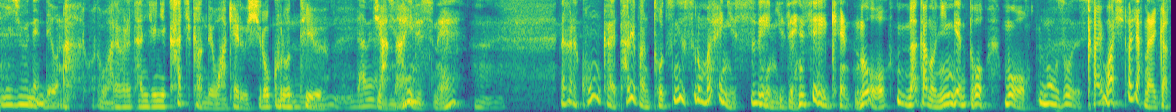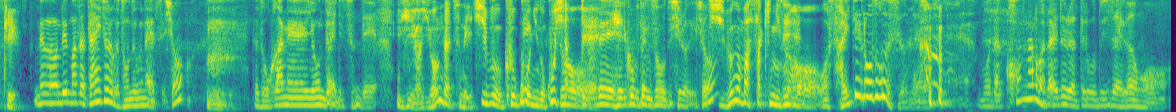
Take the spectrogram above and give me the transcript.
20年では。なるほど。我々単純に価値観で分ける白黒っていう、うん、じゃないですね。だから今回タリバン突入する前にすでに前政権の中の人間ともうもうそうです会話したじゃないかっていう。なのでまた大統領がとんでもないですでしょ？うんだってお金4台に積んで。いや4台積んで一部空港に残しちゃって、ね、でヘリコプターに積もうとしてるわけでしょ？自分が真っ先にね。そう。最低の男ですよねも。うだこんなのが大統領やってること自体がも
